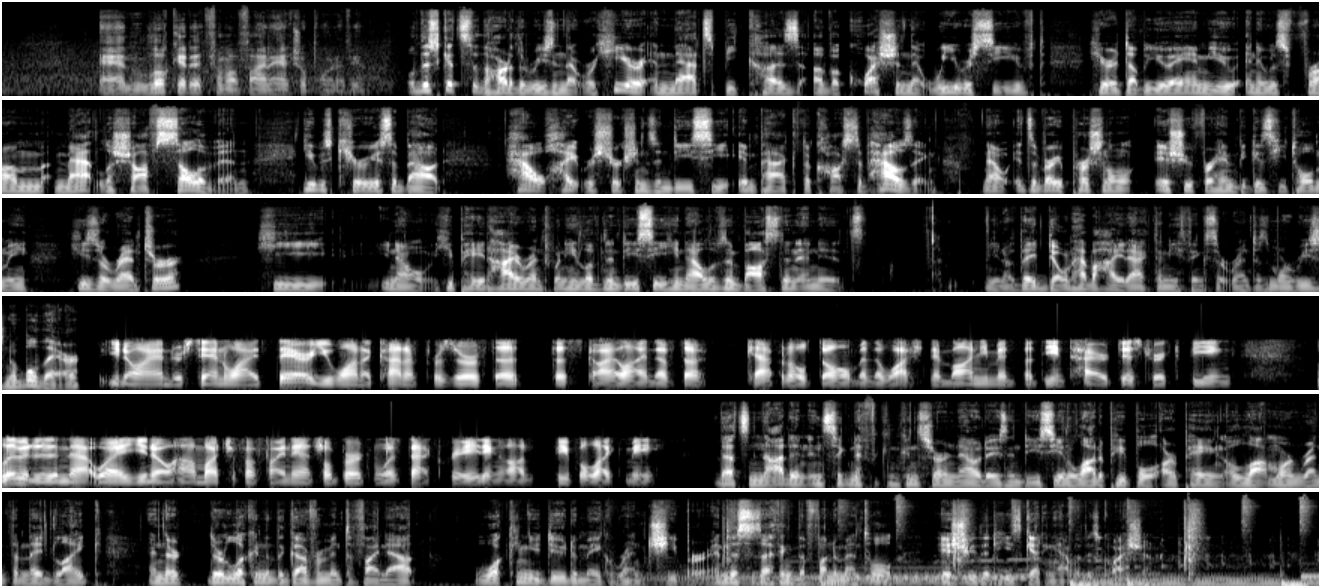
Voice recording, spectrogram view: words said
and look at it from a financial point of view. Well, this gets to the heart of the reason that we're here, and that's because of a question that we received here at WAMU, and it was from Matt Lashoff Sullivan. He was curious about how height restrictions in DC impact the cost of housing. Now, it's a very personal issue for him because he told me he's a renter. He, you know, he paid high rent when he lived in DC. He now lives in Boston, and it's, you know, they don't have a height act, and he thinks that rent is more reasonable there. you know, I understand why it's there. You want to kind of preserve the the skyline of the Capitol Dome and the Washington Monument, but the entire district being limited in that way, you know how much of a financial burden was that creating on people like me. That's not an insignificant concern nowadays in DC, and a lot of people are paying a lot more in rent than they'd like, and they're they're looking to the government to find out what can you do to make rent cheaper. And this is, I think, the fundamental issue that he's getting at with his question.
